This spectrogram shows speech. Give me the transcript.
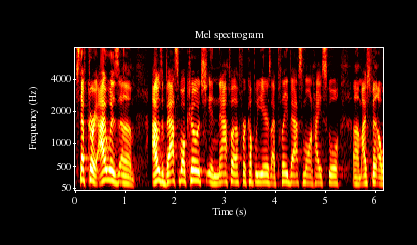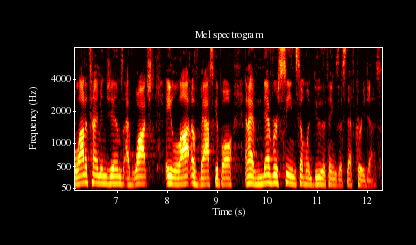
Steph Curry. I was, um, I was a basketball coach in Napa for a couple years. I played basketball in high school. Um, I've spent a lot of time in gyms. I've watched a lot of basketball, and I've never seen someone do the things that Steph Curry does,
